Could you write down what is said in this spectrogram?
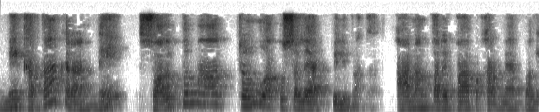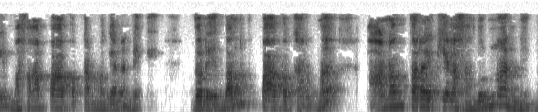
මේ කතා කරන්නේ ස්වල්ප මාත්‍ර වූ අකුසලයක් පිළිබඳව. ආනන්තර පාප කර්මයක් වගේ මහා පාප කර්ම ගැන නෙමෙයි. එතකොට ඒ බඳු පාප කර්ම ආනන්තරය කියලා හඳුන්වන්නෙම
